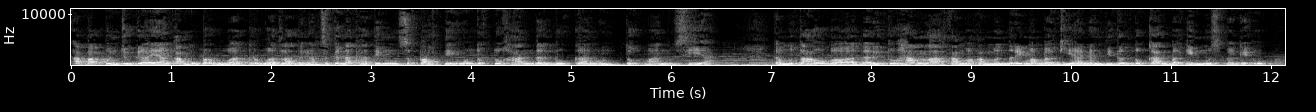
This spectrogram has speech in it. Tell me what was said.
apa pun juga yang kamu perbuat, perbuatlah dengan segenap hatimu seperti untuk Tuhan dan bukan untuk manusia. Kamu tahu bahwa dari Tuhanlah kamu akan menerima bagian yang ditentukan bagimu sebagai upah.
